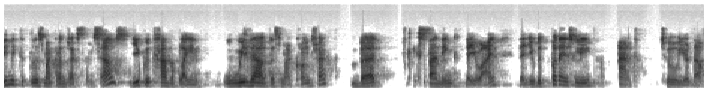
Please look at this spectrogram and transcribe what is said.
limited to the smart contracts themselves. You could have a plugin without the smart contract, but expanding the UI that you could potentially add to your DAO.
